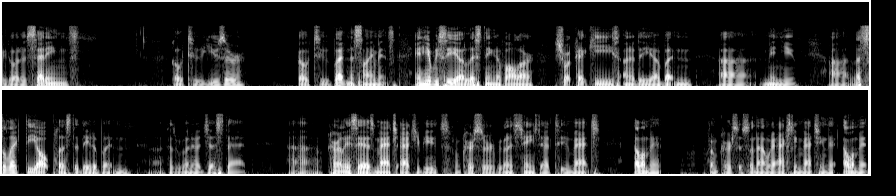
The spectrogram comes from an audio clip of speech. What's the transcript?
We go to Settings, go to User, go to Button Assignments, and here we see a listing of all our shortcut keys under the uh, button uh, menu. Uh, let's select the Alt plus the data button because uh, we're going to adjust that. Uh, currently it says match attributes from cursor. We're going to change that to match element from cursor. So now we're actually matching the element,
